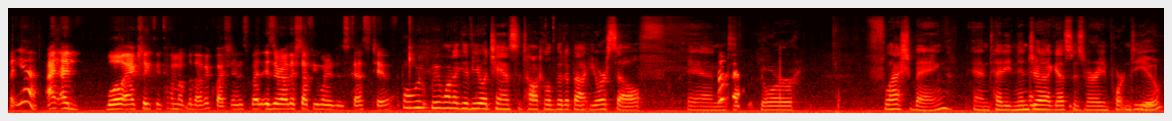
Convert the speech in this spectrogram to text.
but yeah, I, I will actually could come up with other questions. But is there other stuff you wanted to discuss too? Well, we, we want to give you a chance to talk a little bit about yourself and okay. your flashbang and Teddy Ninja. I guess is very important to you.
